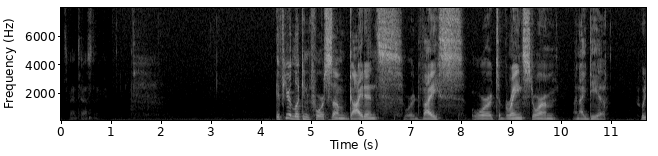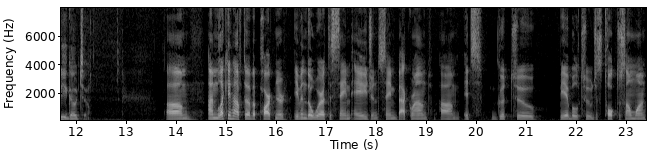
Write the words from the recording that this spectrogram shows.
That's fantastic. If you're looking for some guidance or advice or to brainstorm an idea, who do you go to? Um, I'm lucky enough to have a partner, even though we're at the same age and same background. Um, it's good to be able to just talk to someone.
